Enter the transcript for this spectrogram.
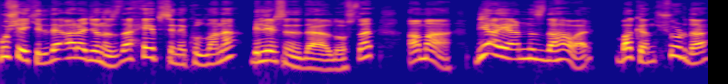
bu şekilde aracınızda hepsini kullanabilirsiniz değerli dostlar. Ama bir ayarınız daha var. Bakın şurada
